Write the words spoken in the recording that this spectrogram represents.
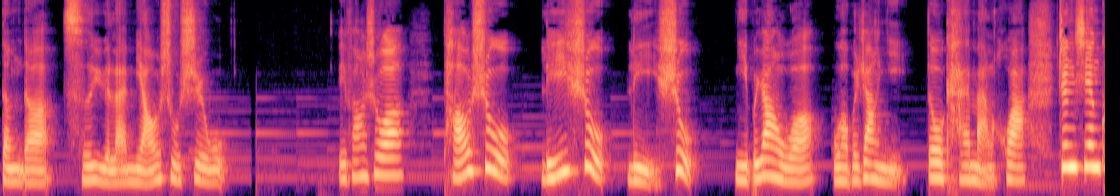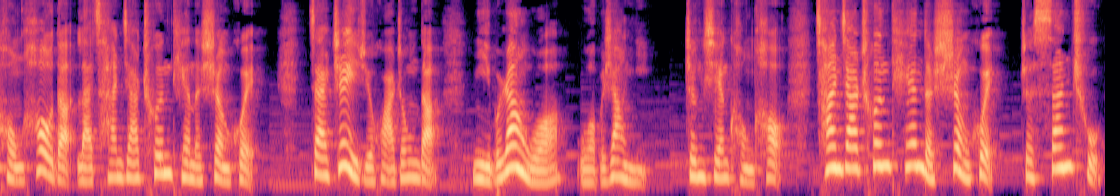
等的词语来描述事物，比方说。桃树、梨树、李树，你不让我，我不让你，都开满了花，争先恐后的来参加春天的盛会。在这一句话中的“你不让我，我不让你”，争先恐后参加春天的盛会，这三处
